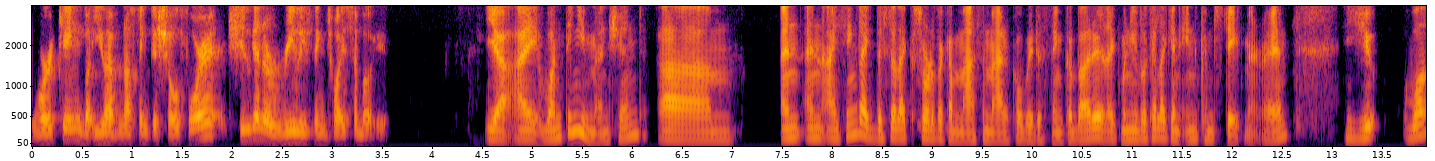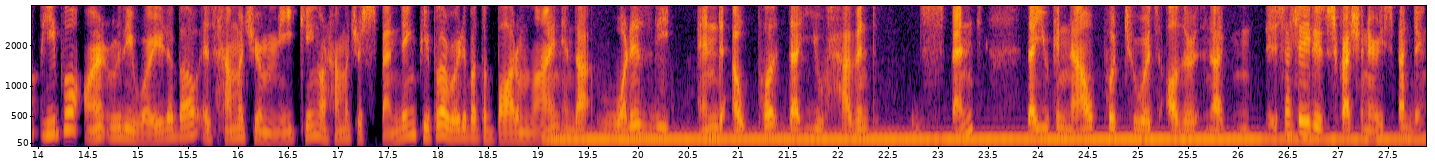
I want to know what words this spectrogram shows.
working but you have nothing to show for it she's going to really think twice about you. Yeah i one thing you mentioned um and and i think like this is like sort of like a mathematical way to think about it. Like when you look at like an income statement right? You what people aren't really worried about is how much you're making or how much you're spending people are worried about the bottom line and that what is the end output that you haven't spent that you can now put towards other like essentially discretionary spending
